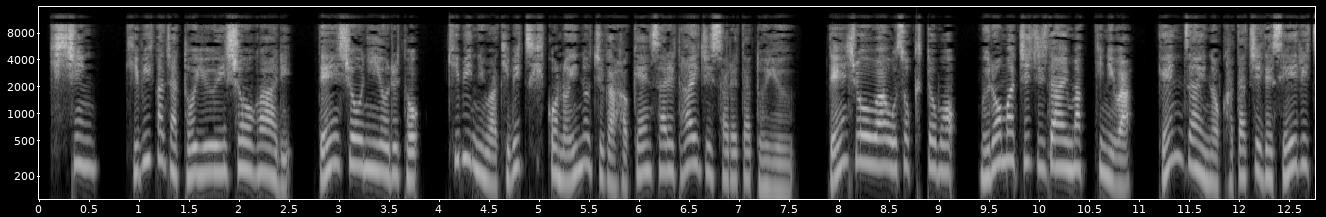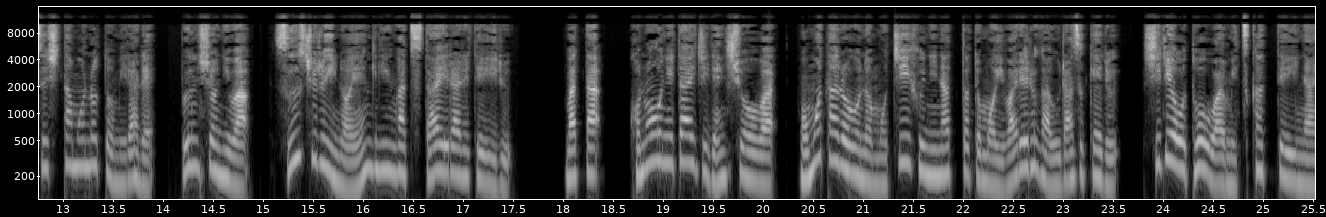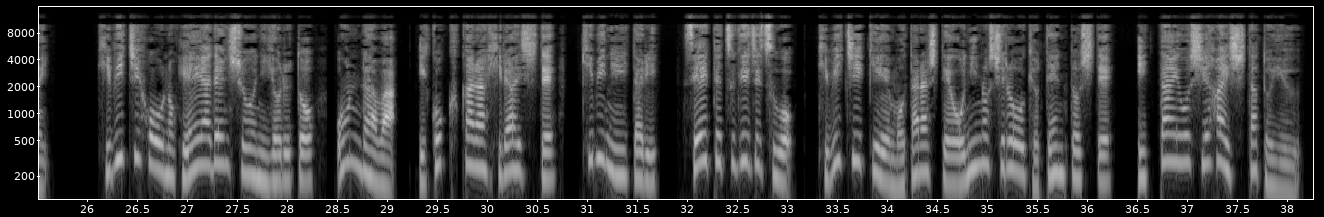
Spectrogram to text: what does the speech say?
鬼神、吉備家者という意匠があり、伝承によると、吉備には吉備津彦の命が派遣され退治されたという。伝承は遅くとも、室町時代末期には、現在の形で成立したものとみられ、文書には数種類の縁起が伝えられている。また、この鬼退治伝承は、桃太郎のモチーフになったとも言われるが裏付ける資料等は見つかっていない。吉備地方の平野伝承によると、恩らは異国から飛来して、吉備に至り、製鉄技術を吉備地域へもたらして鬼の城を拠点として、一帯を支配したという。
